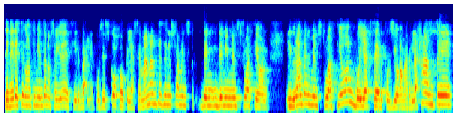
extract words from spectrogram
tener este conocimiento nos ayuda a decir, vale, pues escojo que la semana antes de, nuestra de, mi menstruación y durante mi menstruación voy a hacer pues yoga más relajante,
